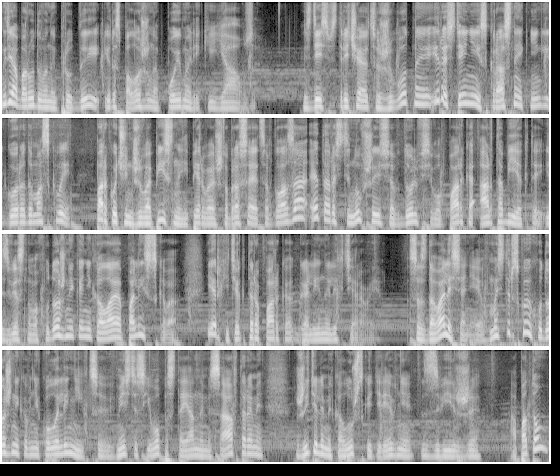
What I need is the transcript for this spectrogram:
где оборудованы пруды и расположена пойма реки Яузы. Здесь встречаются животные и растения из Красной книги города Москвы. Парк очень живописный, и первое, что бросается в глаза, это растянувшиеся вдоль всего парка арт-объекты известного художника Николая Полисского и архитектора парка Галины Лехтеровой. Создавались они в мастерской художников Никола Ленивцы вместе с его постоянными соавторами, жителями калужской деревни Звижи, а потом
